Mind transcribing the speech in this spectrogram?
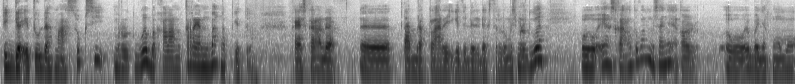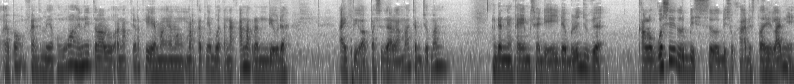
Tiga itu udah masuk sih menurut gue bakalan keren banget gitu. Kayak sekarang ada uh, tabrak lari gitu dari Dexter Lumis menurut gue oh eh sekarang tuh kan misalnya kalau oh eh banyak ngomong apa fans banyak ngomong wah ini terlalu anak-anak ya emang emang marketnya buat anak-anak dan dia udah IPO apa segala macam. Cuman dan yang kayak misalnya di AEW juga kalau gue sih lebih lebih suka ada storyline ya.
